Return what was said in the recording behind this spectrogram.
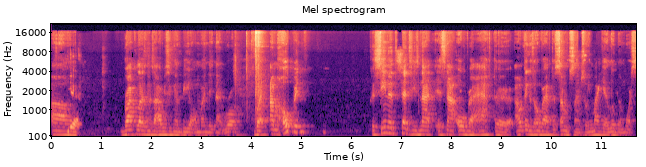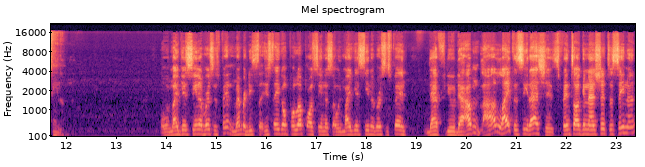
Um, Yeah. Brock Lesnar is obviously going to be on Monday Night Raw, but I'm hoping because Cena says he's not. It's not over after. I don't think it's over after SummerSlam, so he might get a little bit more Cena. Well, we might get Cena versus Finn. Remember, he say, he say gonna pull up on Cena, so we might get Cena versus Finn. That feud, that I'm, I like to see that shit. Finn talking that shit to Cena,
